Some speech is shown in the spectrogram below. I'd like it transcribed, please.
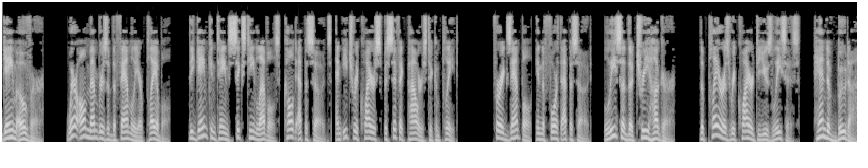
Game Over, where all members of the family are playable. The game contains 16 levels, called episodes, and each requires specific powers to complete. For example, in the fourth episode, Lisa the Tree Hugger, the player is required to use Lisa's Hand of Buddha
